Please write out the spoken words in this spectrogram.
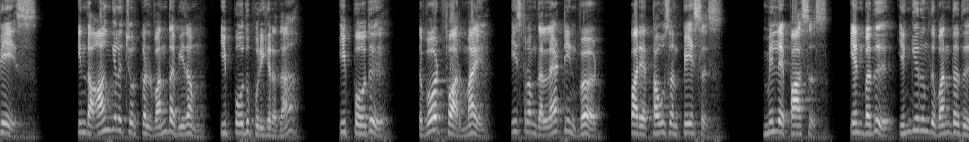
பேஸ். இந்த ஆங்கில சொற்கள் வந்த விதம் இப்போது புரிகிறதா? இப்போது the word for mile is from the Latin word for a thousand paces mille passus என்பது எங்கிருந்து வந்தது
